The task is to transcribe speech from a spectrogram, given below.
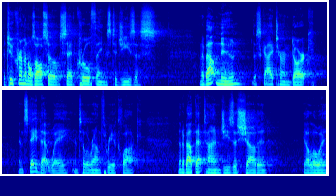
The two criminals also said cruel things to Jesus. And about noon, the sky turned dark and stayed that way until around three o'clock. Then, about that time, Jesus shouted, Eloi,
